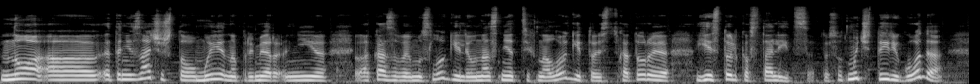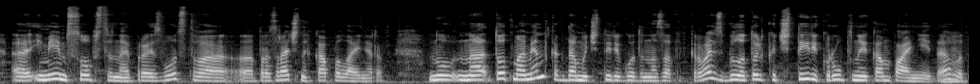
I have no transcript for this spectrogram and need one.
но э, это не значит, что мы, например, не оказываем услуги или у нас нет технологий, то есть, которые есть только в столице. То есть вот мы 4 года имеем собственное производство э, прозрачных капы-лайнеров. Ну, на тот момент, когда мы 4 года назад открывались, было только 4 крупные компании. Да? Угу. Вот.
